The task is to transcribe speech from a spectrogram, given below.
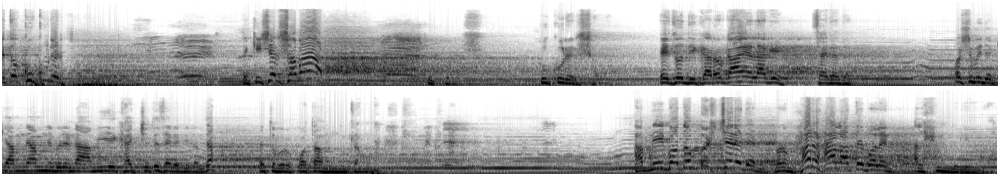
এ তো কুকুরের কিসের স্বভাব? কুকুরের। স্বভাব। এ যদি কারও গায়ে লাগে ছেড়ে দেন। অসুবিধা কি? আপনি আপনি বলে, না, আমি এই খাচ্ছতে ছেড়ে দিলাম। যা, এত বড় কথা আমি নিতাম না। আপনি এই বদভ্যাস ছেড়ে দেন, বরং হার হালাতে বলেন, আলহামদুলিল্লাহ।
